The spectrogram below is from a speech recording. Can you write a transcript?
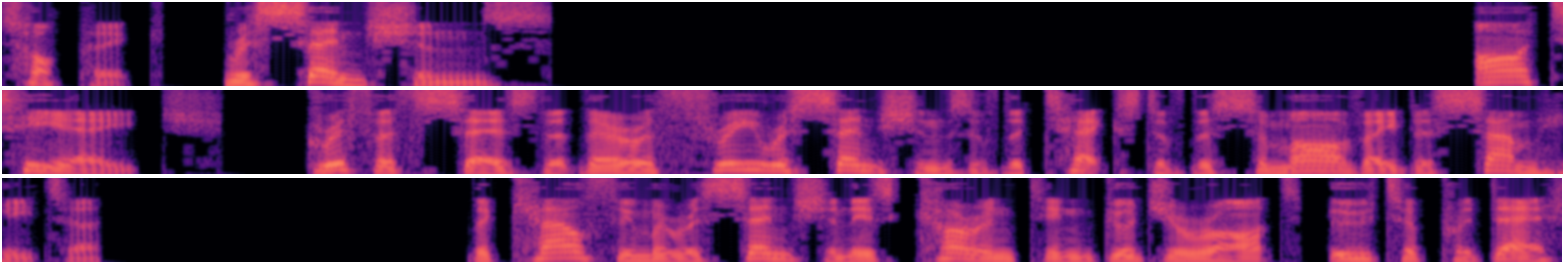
Topic: Recensions. RTH Griffith says that there are three recensions of the text of the Samaveda Samhita. The Kauthuma recension is current in Gujarat, Uttar Pradesh,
